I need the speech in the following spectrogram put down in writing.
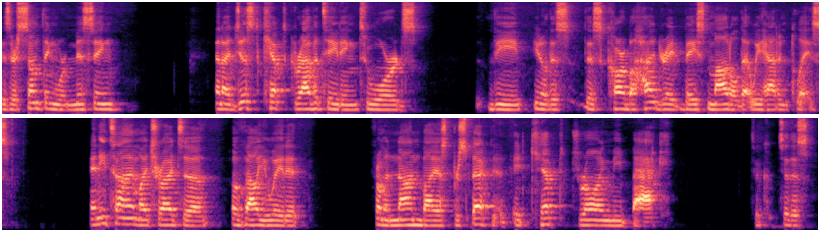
Is there something we're missing? And I just kept gravitating towards the, you know, this this carbohydrate based model that we had in place. Anytime I tried to evaluate it from a non-biased perspective, it kept drawing me back to, to this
